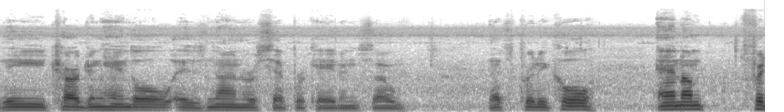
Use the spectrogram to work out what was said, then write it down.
the charging handle is non-reciprocating, so that's pretty cool. And I'm for,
